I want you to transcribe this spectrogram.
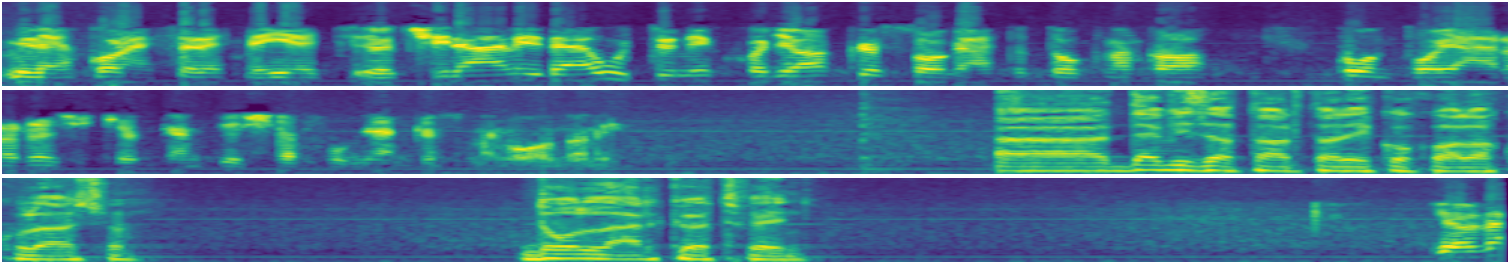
minden kormány szeretne ilyet csinálni, de úgy tűnik, hogy a közszolgáltatóknak a kontójára rezsicsökkentéssel fogják ezt megoldani. A devizatartalékok alakulása. Dollár kötvény. Ja, az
